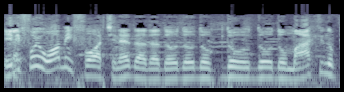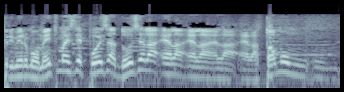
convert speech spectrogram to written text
Ele foi o homem forte, né? Do, do, do, do, do, do Macri no primeiro momento, mas depois a 12 ela, ela, ela, ela, ela toma um, um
